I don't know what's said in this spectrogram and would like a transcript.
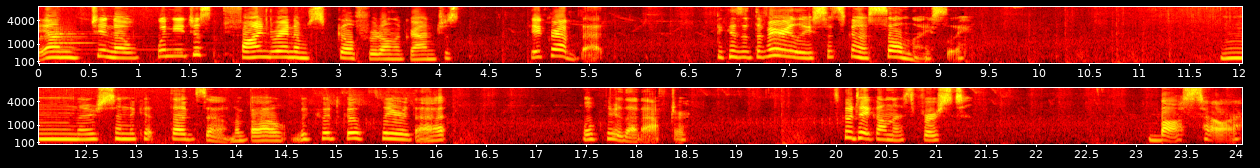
And, you know, when you just find random skill fruit on the ground, just, you grab that. Because at the very least, it's gonna sell nicely. Hmm, there's syndicate thugs out and about. We could go clear that. We'll clear that after. Go take on this first boss tower.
